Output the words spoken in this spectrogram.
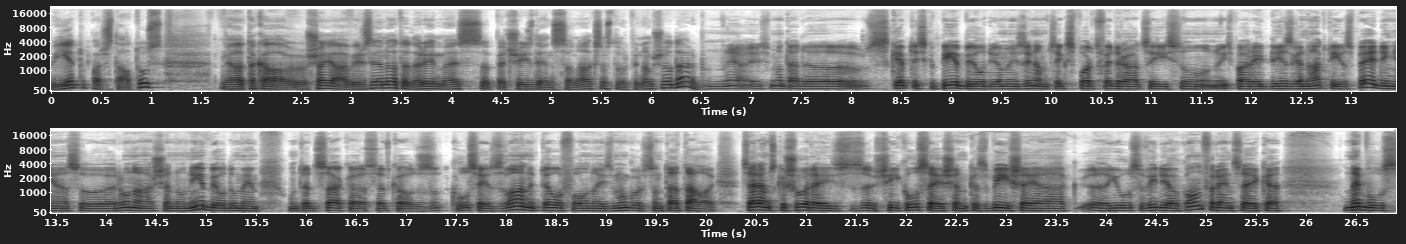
vietu, par statusu. Tā kā šajā virzienā arī mēs pēc šīs dienas sanāksmes turpinām šo darbu. Jā, es, man tāda skeptiska piebilde, jo mēs zinām, cik sporta federācijas un vispār ir diezgan aktīvas pēdiņās, runāšana un iebildumiem. Un tad sākās atkal klusie zvani, telefona aiz muguras un tā tālāk. Cerams, ka šoreiz šī klusēšana, kas bija šajā eh, jūsu video konferencē, ka nebūs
